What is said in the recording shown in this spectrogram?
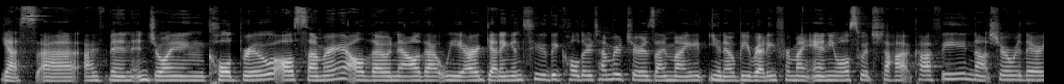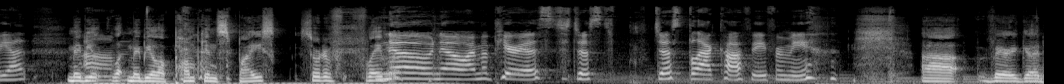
yes, uh, I've been enjoying cold brew all summer. Although now that we are getting into the colder temperatures, I might, you know, be ready for my annual switch to hot coffee. Not sure we're there yet. Maybe, um, maybe a pumpkin spice sort of flavor? No, no, I'm a purist. Just just black coffee for me. uh, very good.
